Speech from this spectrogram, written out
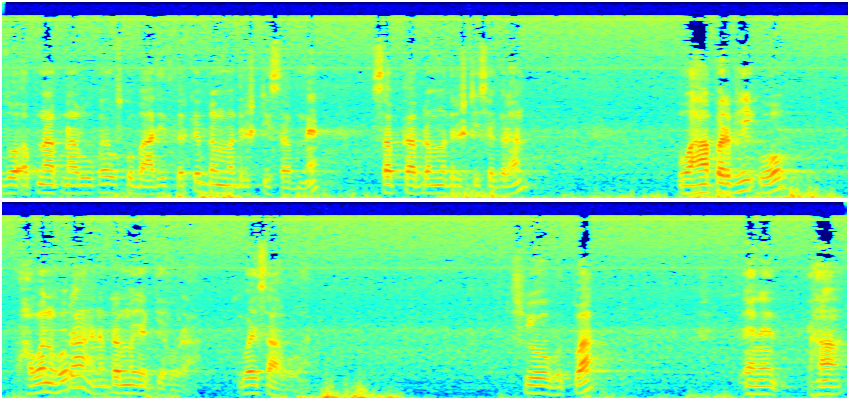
जो अपना अपना रूप है, उसको बाधित करके ब्रह्म दृष्टि सबने, सबका ब्रह्म दृष्टि से ग्रहण। वहाँ पर भी वो हवन हो रहा है ना ब्रह्म यज्ञ हो रहा वैसा हुआ। शिव भूतवा यानी हाँ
